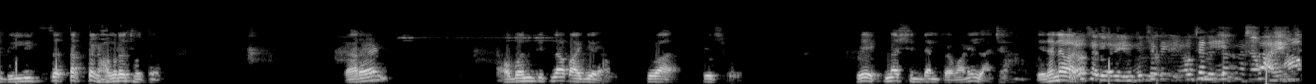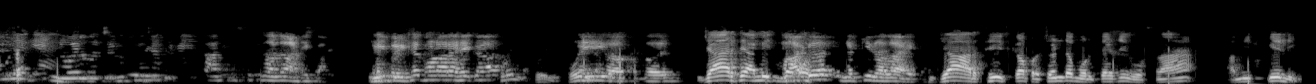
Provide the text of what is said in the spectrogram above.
दिल्लीचं तख्त घाबरत होत कारण भावबंदकीतला बाजीराव किंवा हे एकनाथ शिंद्यांप्रमाणे लाचार धन्यवाद काही बैठक होणार आहे का? होईल. काही अ, ज्या अर्थी आम्ही इतका मार्ग मोठा- नक्की झाला आहे? ज्या अर्थी इतका प्रचंड मोर्चाची घोषणा आम्ही केली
